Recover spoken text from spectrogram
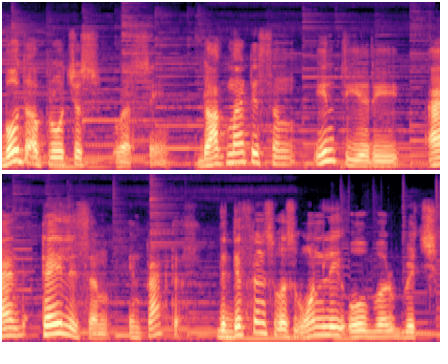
Both approaches were same. Dogmatism in theory and tailism in practice. The difference was only over which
